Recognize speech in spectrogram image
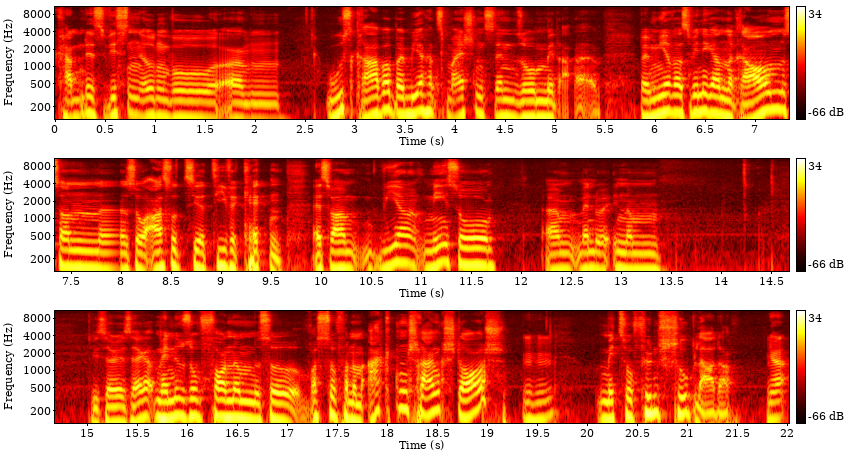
kann das Wissen irgendwo ähm, ausgraben, bei mir hat es meistens dann so mit, äh, bei mir war es weniger ein Raum, sondern so assoziative Ketten. Es war wie mehr so, ähm, wenn du in einem wie soll ich sagen, wenn du so von einem, so, was so von einem Aktenschrank stehst, mhm. mit so fünf Schubladen. Ja.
